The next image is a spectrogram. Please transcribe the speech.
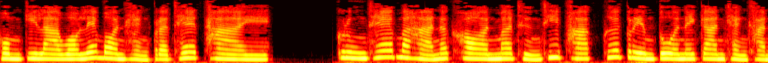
คมกีฬาวอลเลย์บอลแห่งประเทศไทย กรุงเทพมหานครมาถึงที่พักเพื่อเตรียมตัวในการแข่งขัน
